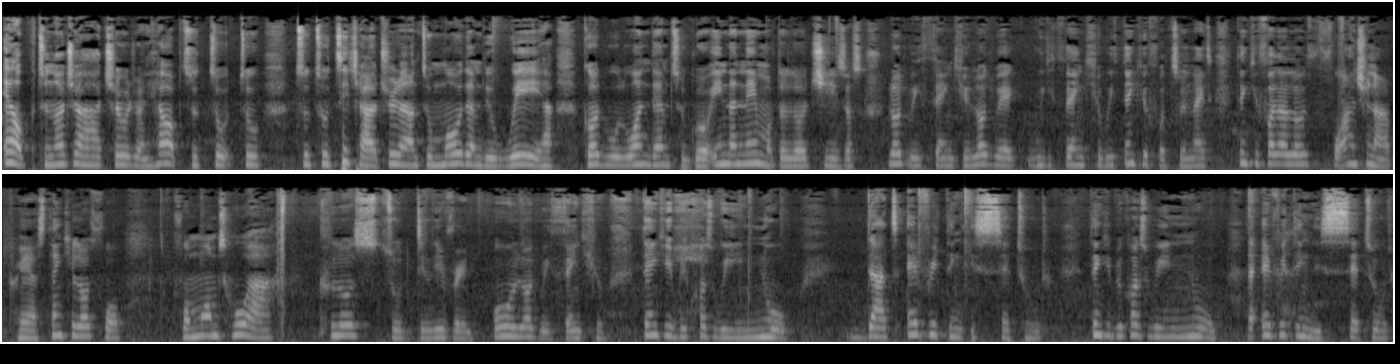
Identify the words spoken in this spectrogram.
help to nurture our children, help to, to, to, to, to teach our children and to mold them the way uh, God would want them to grow. In the name of the Lord Jesus, Lord, we thank you. Lord, we, we thank you. We thank you for tonight. Thank you, Father, Lord, for answering our prayers. Thank you, Lord, for, for moms who are close to delivering. Oh, Lord, we thank you. Thank you because we know that everything is settled. Thank you because we know that everything is settled.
